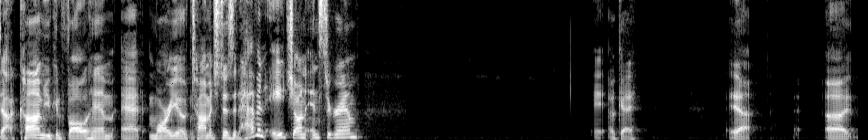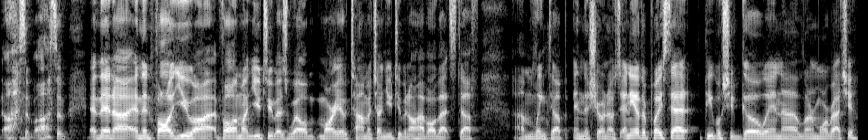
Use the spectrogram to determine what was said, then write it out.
C.com. You can follow him at Mario Tomic. Does it have an H on Instagram? Eh, okay. Yeah. Uh, awesome, awesome. And then uh, and then follow you uh, follow him on YouTube as well, Mario Tomic on YouTube, and I'll have all that stuff um, linked up in the show notes. Any other place that people should go and uh, learn more about you?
